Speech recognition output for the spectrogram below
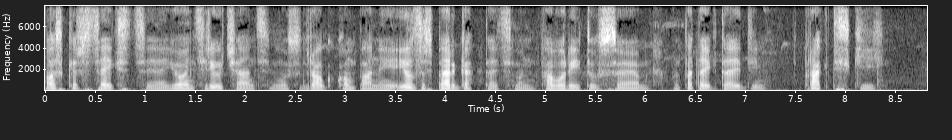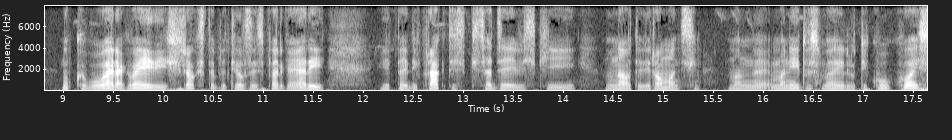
Oskars Ceiksts, Joņs Rīvčāns, mūsu draugu kompānija Ilza Sperga. Tāds man favorītus, man pateikt tādi praktiski, nu, ka būtu vairāk veidīši raksta, bet Ilza Spergai arī ir tādi praktiski, sadzēviski, nu, nav tādi romantiski. Man, man iedvesmoja ļoti kūkojas,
